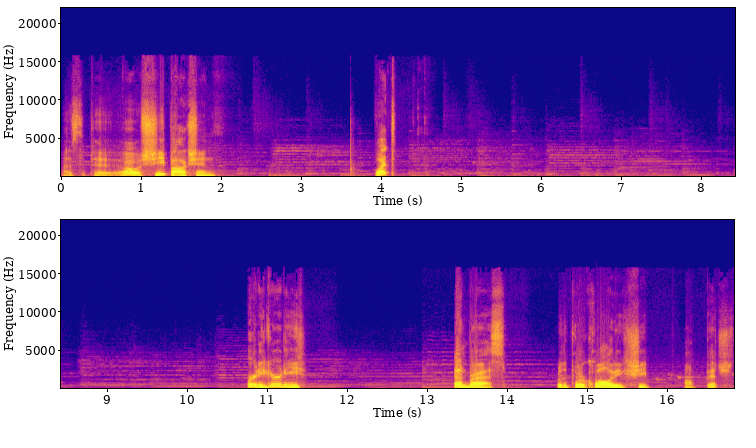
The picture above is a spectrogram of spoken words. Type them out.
That's the pig. Oh, sheep auction. What? Hurdy-gurdy. 10 brass for the poor quality sheep. Oh, bitch.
